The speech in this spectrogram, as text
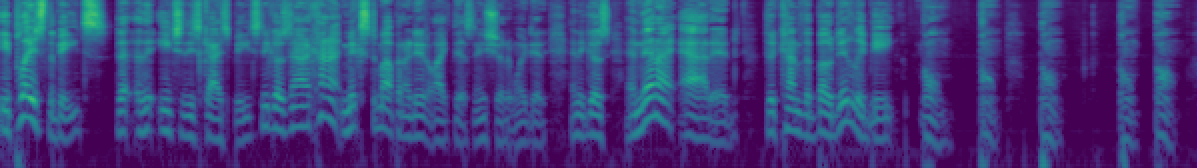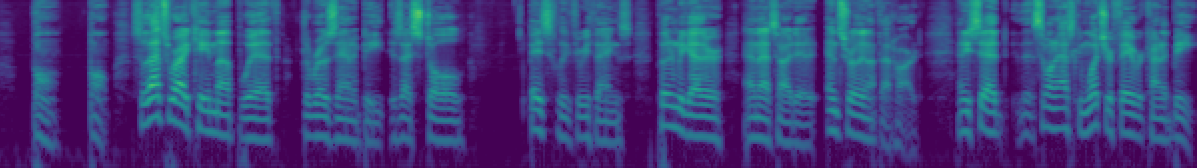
he plays the beats that each of these guys beats and he goes now i kind of mixed them up and i did it like this and he showed him what he did and he goes and then i added the kind of the bo diddley beat boom boom boom boom boom boom boom so that's where i came up with the rosanna beat is i stole basically three things put them together and that's how i did it and it's really not that hard and he said someone asked him what's your favorite kind of beat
